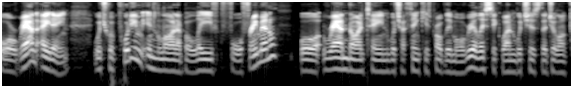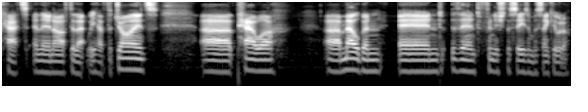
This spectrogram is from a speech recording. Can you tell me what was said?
for round 18, which would put him in line, I believe, for Fremantle. Or round 19, which I think is probably a more realistic one, which is the Geelong Cats. And then after that, we have the Giants, uh, Power, uh, Melbourne, and then to finish the season with St Kilda.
